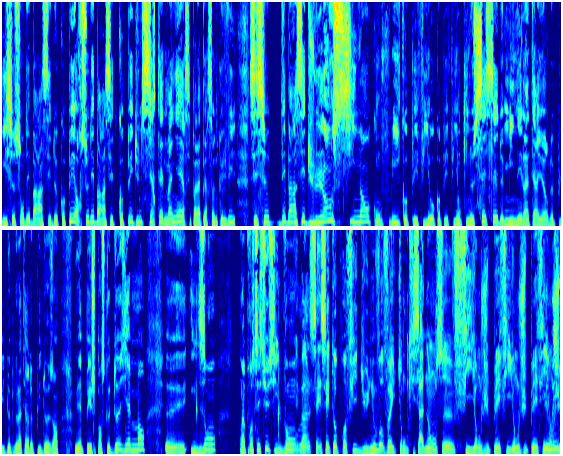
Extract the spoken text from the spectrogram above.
ils se sont débarrassés de Copé. Or, se débarrasser de Copé, d'une certaine manière, c'est pas la personne que je vis, c'est se débarrasser du lancinant conflit Copé-Fillon, Copé-Fillon, qui ne cessait de miner l'intérieur depuis, de, de l'intérieur depuis deux ans, l'UMP. Je pense que deuxièmement, euh, ils ont un processus, ils vont... Eh ben, c'est c'est au profit du nouveau feuilleton qui s'annonce euh, Fillon-Juppé, Fillon-Juppé, Fillon-Juppé.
